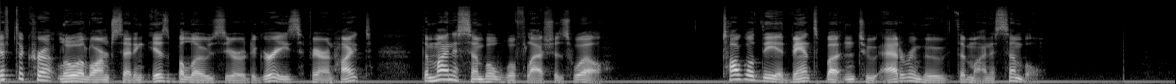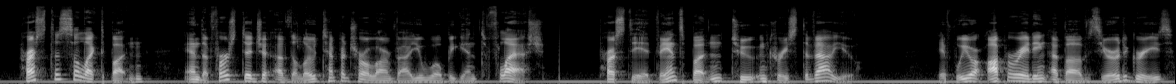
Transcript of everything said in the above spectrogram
If the current low alarm setting is below 0 degrees Fahrenheit, the minus symbol will flash as well. Toggle the Advance button to add or remove the minus symbol. Press the Select button and the first digit of the low temperature alarm value will begin to flash. Press the Advance button to increase the value. If we are operating above 0 degrees,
